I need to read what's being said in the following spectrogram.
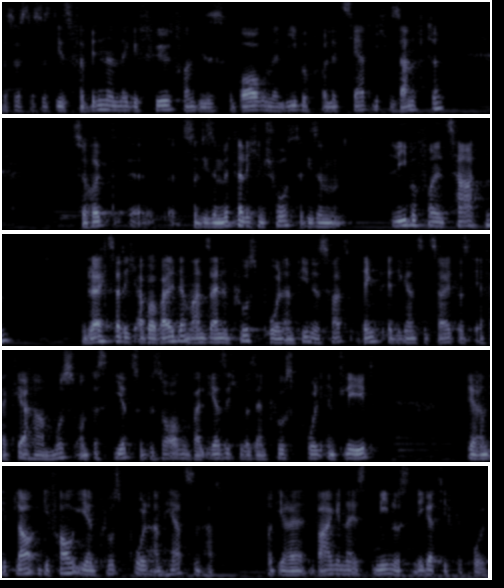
Das heißt, das ist dieses verbindende Gefühl von dieses geborgene, liebevolle, zärtliche, sanfte. Zurück äh, zu diesem mütterlichen Schoß, zu diesem liebevollen, zarten. Und gleichzeitig aber, weil der Mann seinen Pluspol am Penis hat, denkt er die ganze Zeit, dass er Verkehr haben muss und das ihr zu besorgen, weil er sich über seinen Pluspol entlädt, während die, Blau die Frau ihren Pluspol am Herzen hat. Und ihre Vagina ist minus, negativ gepolt.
